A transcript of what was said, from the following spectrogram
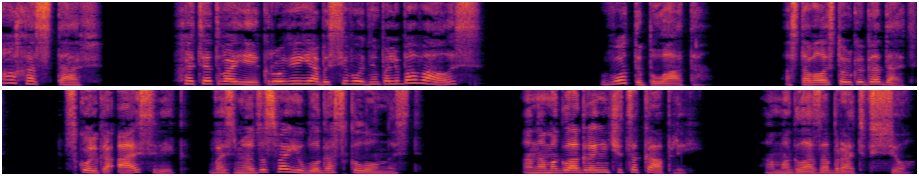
«Ах, оставь! Хотя твоей кровью я бы сегодня полюбовалась». Вот и плата. Оставалось только гадать, сколько Айсвик возьмет за свою благосклонность. Она могла ограничиться каплей, а могла забрать все.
